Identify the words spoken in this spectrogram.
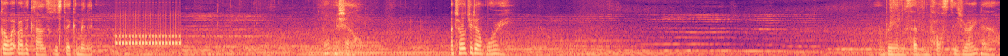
Go wait by the cars, it'll just take a minute. What, Michelle? I told you don't worry. I'm bringing the seventh hostage right now.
